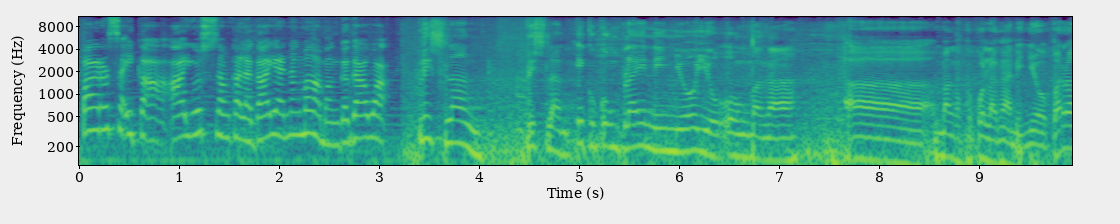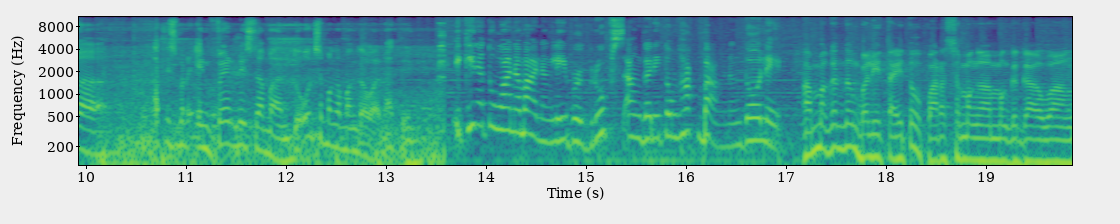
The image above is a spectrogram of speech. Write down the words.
para sa ikaaayos ng kalagayan ng mga manggagawa. please lang, please lang, ikukumply ninyo yung mga ah, mga kakulangan ninyo para at least man- in fairness naman doon sa mga manggawa natin. Ikinatuwa naman ng labor groups ang ganitong hakbang ng DOLE. Ang magandang balita ito para sa mga manggagawang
